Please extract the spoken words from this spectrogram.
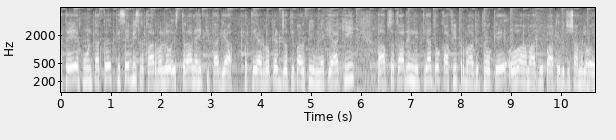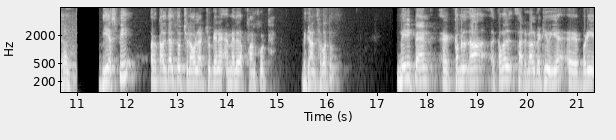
ਅਤੇ ਹੁਣ ਤੱਕ ਕਿਸੇ ਵੀ ਸਰਕਾਰ ਵੱਲੋਂ ਇਸ ਤਰ੍ਹਾਂ ਨਹੀਂ ਕੀਤਾ ਗਿਆ। ਉੱਥੇ ਐਡਵੋਕੇਟ ਜੋਤੀਪਾਲ ਭੀਮ ਨੇ ਕਿਹਾ ਕਿ ਆਪ ਸਰਕਾਰ ਦੀ ਨੀਤੀਆਂ ਤੋਂ ਕਾਫੀ ਪ੍ਰਭਾਵਿਤ ਹੋ ਕੇ ਉਹ ਆਮ ਆਦਮੀ ਪਾਰਟੀ ਵਿੱਚ ਸ਼ਾਮਿਲ ਹੋਏ ਹਨ। ਬੀਐਸਪੀ ਔਰ ਅਕਾਲੀ ਦਲ ਤੋਂ ਚੁਣਾਵ ਲੜ ਚੁੱਕੇ ਨੇ ਐਮਐਲਏ ਦਾ ਪਠਾਨਕੋਟ ਵਿਧਾਨ ਸਭਾ ਤੋਂ। ਮੇਰੀ ਭੈਣ ਅਹ, ਕਮਲਾ ਅਹ, ਕਮਲ ਸਾਡੇ ਨਾਲ ਬੈਠੀ ਹੋਈ ਹੈ ਅਹ, ਬੜੀ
